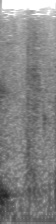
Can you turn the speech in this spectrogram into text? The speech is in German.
it.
